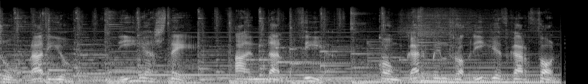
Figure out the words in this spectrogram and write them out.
Sur Radio, Días de Andalucía, con Carmen Rodríguez Garzón.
